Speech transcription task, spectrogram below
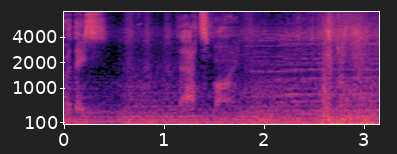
for this. That's mine.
